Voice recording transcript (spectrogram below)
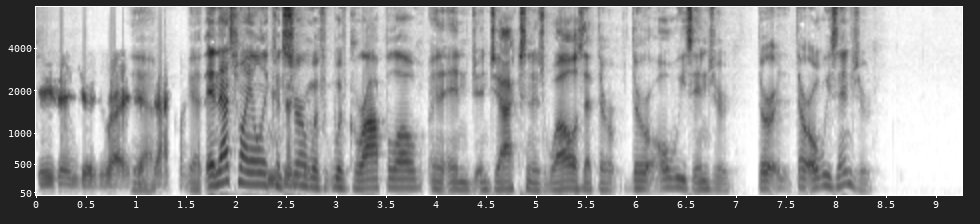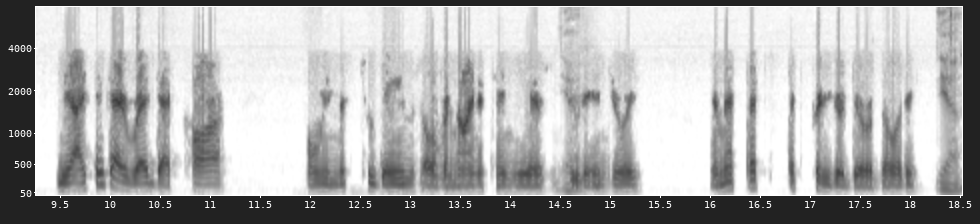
He's injured, right? Yeah, Exactly. Yeah, and that's my only He's concern injured. with with Garoppolo and, and, and Jackson as well is that they're they're always injured. They're they're always injured. Yeah, I think I read that Carr only missed two games over nine or ten years Yeah. due to injury, and that that's that's pretty good durability. Yeah.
